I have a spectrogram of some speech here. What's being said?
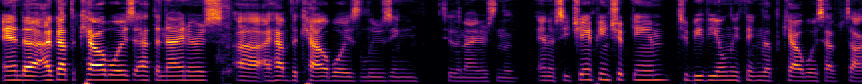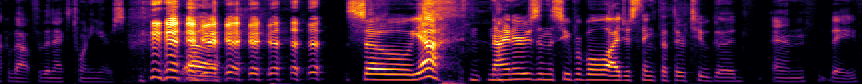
And uh, I've got the Cowboys at the Niners. Uh, I have the Cowboys losing to the Niners in the NFC Championship game to be the only thing that the Cowboys have to talk about for the next 20 years. Uh, so, yeah, Niners in the Super Bowl. I just think that they're too good and they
